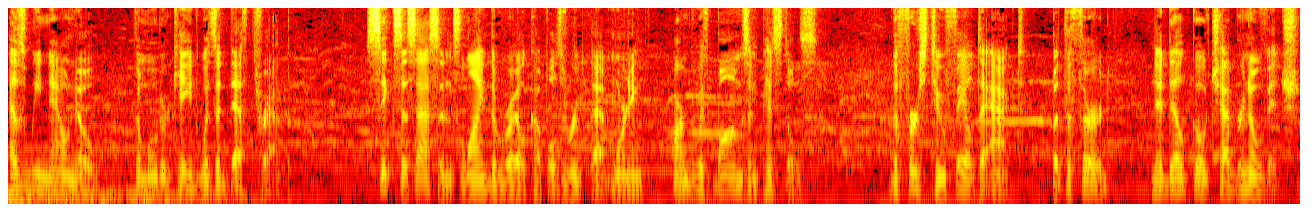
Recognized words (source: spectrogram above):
As we now know, the motorcade was a death trap. Six assassins lined the royal couple's route that morning, armed with bombs and pistols. The first two failed to act, but the third, Nedelko Chabrinovic,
